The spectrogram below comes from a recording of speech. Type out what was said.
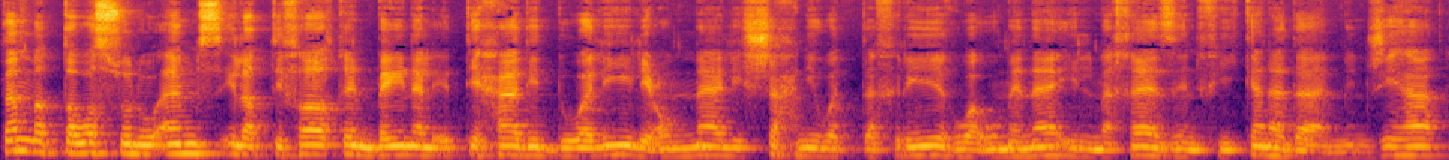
تم التوصل أمس إلى اتفاق بين الاتحاد الدولي لعمال الشحن والتفريغ وأمناء المخازن في كندا من جهة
